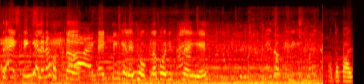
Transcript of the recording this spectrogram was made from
ते ऍक्टिंग केले ना फक्त. ऍक्टिंग केले. झोपलं कोणीच नाहीये. आता पार्ट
